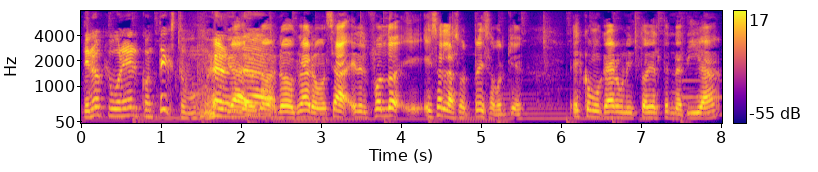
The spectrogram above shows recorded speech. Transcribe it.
Tenemos que poner el contexto, pues, weón. Claro, no, no, claro, o sea, en el fondo eh, esa es la sorpresa, porque es como crear una historia alternativa,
